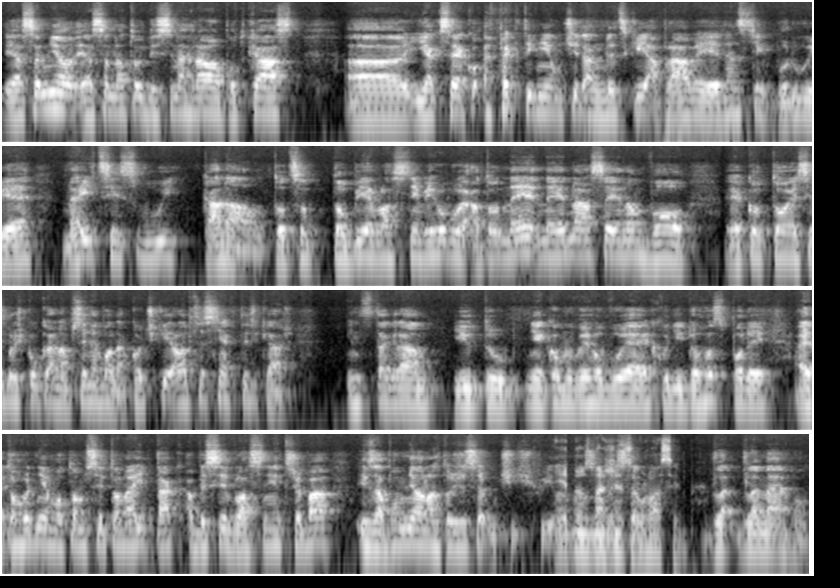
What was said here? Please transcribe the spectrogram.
já jsem, měl, já jsem na to kdysi nahrával podcast jak se jako efektivně učit anglicky a právě jeden z těch bodů je najít si svůj kanál, to, co tobě vlastně vyhovuje. A to ne, nejedná se jenom o jako to, jestli budeš koukat na psy nebo na kočky, ale přesně jak ty říkáš, Instagram, YouTube, někomu vyhovuje chodit do hospody a je to hodně o tom si to najít tak, aby si vlastně třeba i zapomněl na to, že se učíš chvíli. Jednoznačně souhlasím. Dle, dle mého. Uh,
